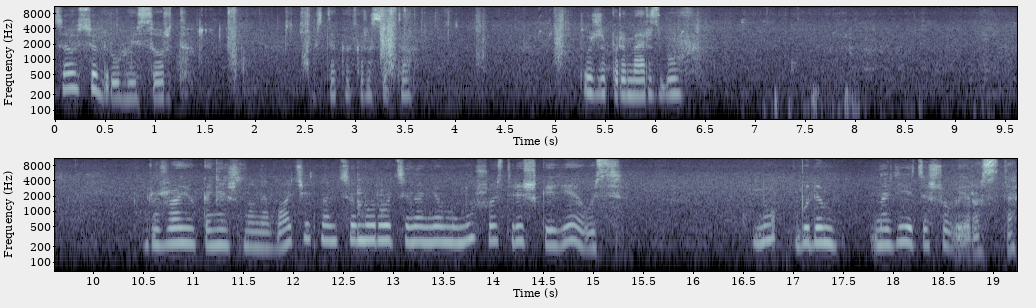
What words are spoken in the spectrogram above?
це ось другий сорт. Ось така красота. Теж примерз був. Врожаю, звісно, не бачить нам в цьому році на ньому. Ну, щось трішки є ось. Ну, будемо надіятися, що виросте.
